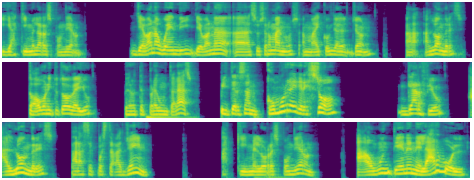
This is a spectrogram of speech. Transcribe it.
y aquí me la respondieron llevan a Wendy, llevan a, sus hermanos, a Michael y a John, a, Londres. Todo bonito, todo bello. Pero te preguntarás, Peter San, ¿cómo regresó Garfio a Londres para secuestrar a Jane? Aquí me lo respondieron. Aún tienen el árbol.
